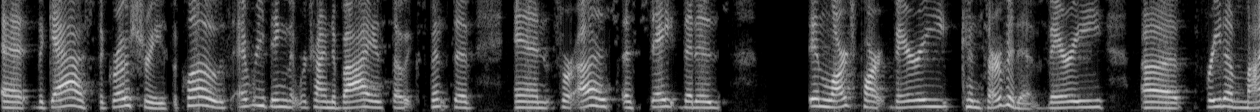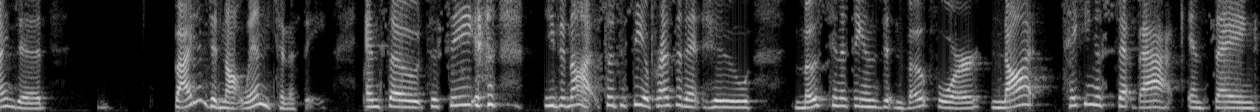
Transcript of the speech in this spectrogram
at the gas, the groceries, the clothes, everything that we're trying to buy is so expensive. And for us, a state that is in large part very conservative, very uh, freedom minded, Biden did not win Tennessee. And so to see, he did not. So to see a president who most Tennesseans didn't vote for, not taking a step back and saying,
